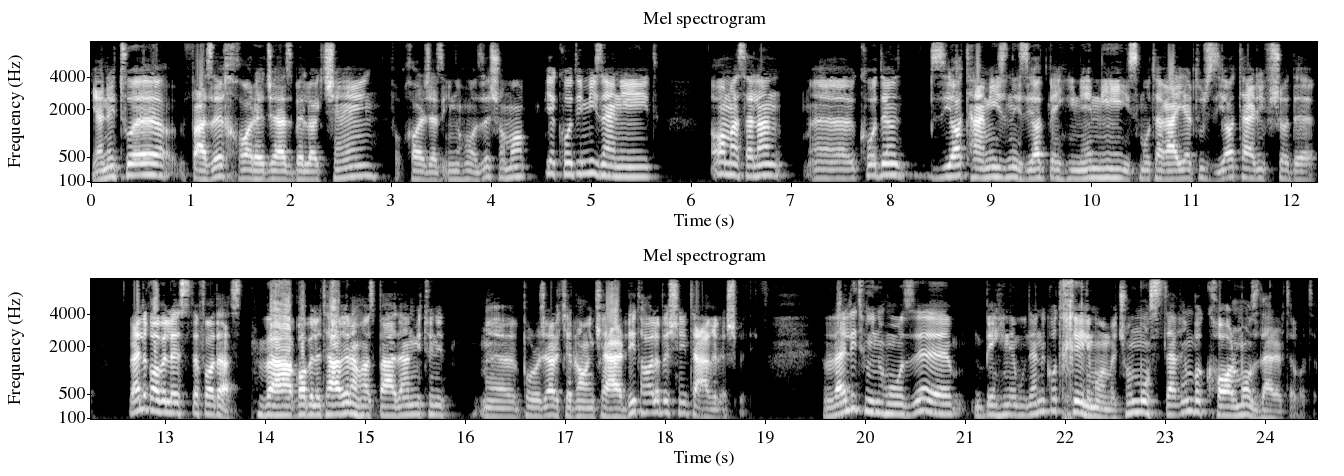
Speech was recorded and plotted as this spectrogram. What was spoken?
یعنی تو فضای خارج از بلاکچین خارج از این حوزه شما یه کدی می‌زنید. آقا مثلا کد زیاد تمیز نیست زیاد بهینه نیست متغیر توش زیاد تعریف شده. ولی قابل استفاده است. و قابل تغییر هم هست. بعدا می‌تونید پروژه رو که run کردید حالا بشینید تغییرش بدید. ولی تو این حوزه بهینه بودن کد خیلی مهمه. چون مستقیم با کارمزد در ارتباطه.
